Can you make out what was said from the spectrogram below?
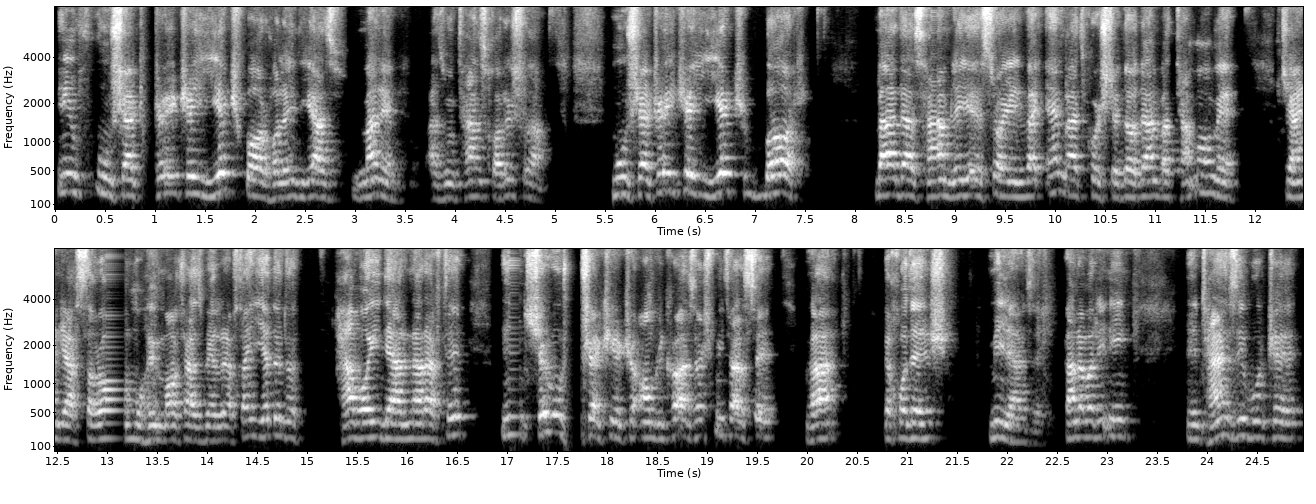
این موشک که یک بار حالا دیگه از من از اون تنز خارج شدم. موشک که یک بار بعد از حمله اسرائیل و اینقدر کشته دادن و تمام جنگ افسرا مهمات از بین رفتن. یه دونه هوایی در نرفته. این چه موشکیه که آمریکا ازش میترسه و به خودش میلرزه. بنابراین این تنزی بود که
